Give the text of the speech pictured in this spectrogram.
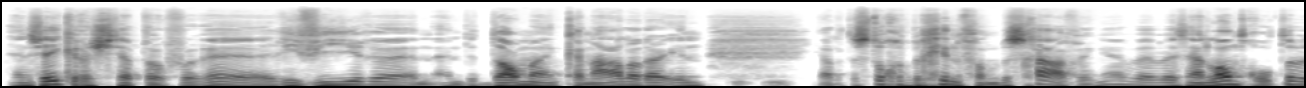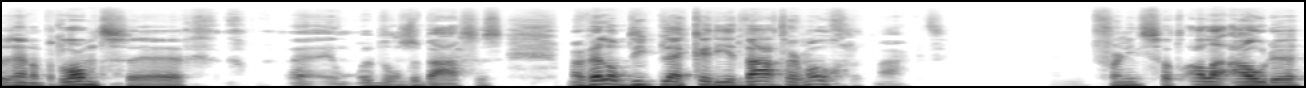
en zeker als je het hebt over hè, rivieren en, en, de dammen en kanalen daarin. Ja, dat is toch het begin van beschaving. Hè? We, zijn landrotten, we zijn op het land uh, op onze basis. Maar wel op die plekken die het water mogelijk maakt. Voor niets dat alle oude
